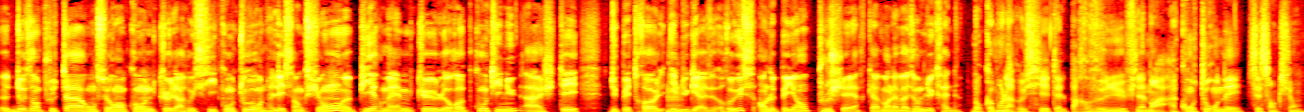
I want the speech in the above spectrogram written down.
Euh, deux ans plus tard, on se rend compte que la Russie contourne les sanctions. Pire même, que l'Europe continue à acheter du pétrole et mmh. du gaz russe en le payant plus cher qu'avant l'invasion de l'Ukraine. Bon, comment la Russie est-elle parvenue finalement à contourner ces sanctions?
